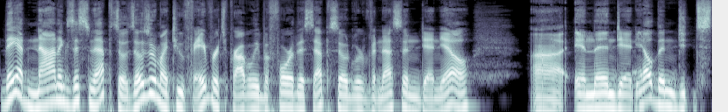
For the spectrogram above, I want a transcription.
they had non-existent episodes. Those are my two favorites probably before this episode were Vanessa and Danielle. Uh, and then Danielle didn't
